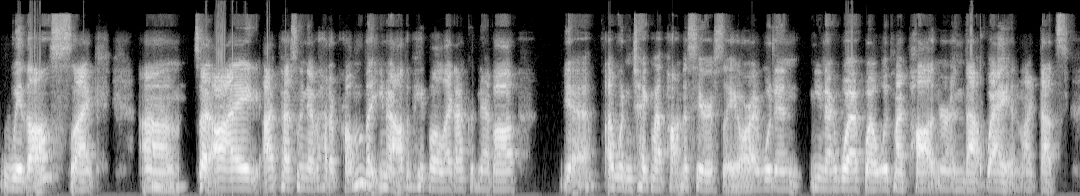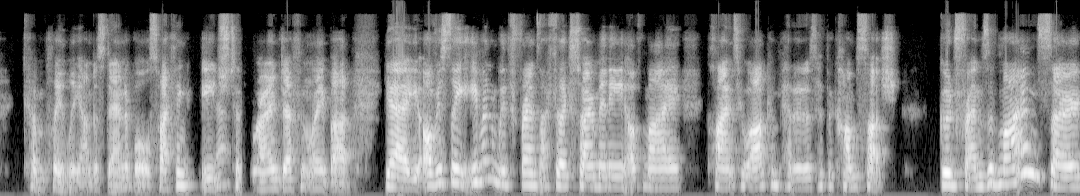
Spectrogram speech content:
with us. Like, um, mm-hmm. so I, I personally never had a problem, but, you know, other people like, I could never yeah, I wouldn't take my partner seriously or I wouldn't, you know, work well with my partner in that way. And like that's completely understandable. So I think each yeah. to their own, definitely. But yeah, obviously, even with friends, I feel like so many of my clients who are competitors have become such good friends of mine. So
